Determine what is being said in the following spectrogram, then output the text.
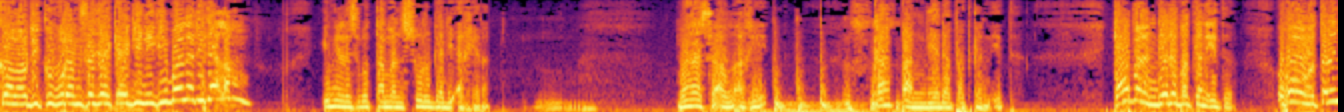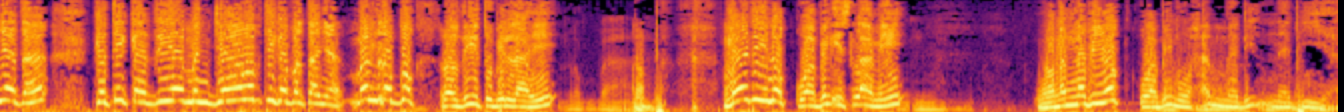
Kalau di kuburan saja kayak gini, gimana di dalam? Ini disebut taman surga di akhirat. Masya Allah, akhi. Kapan dia dapatkan itu? Kapan dia dapatkan itu? Oh, ternyata ketika dia menjawab tiga pertanyaan. Man rabbuk? Raditu billahi rabba. Madinuk wa bil islami wa man nabiyuk wa bi Muhammadin nabiyya.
